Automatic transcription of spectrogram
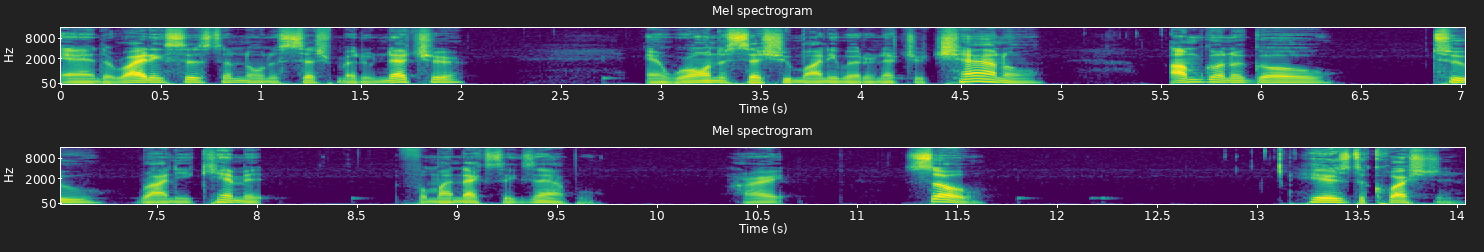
and the writing system known as Sesh Medew Netcher, and we're on the Neter channel, I'm gonna go to Rani Kemet for my next example. All right, so here's the question:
